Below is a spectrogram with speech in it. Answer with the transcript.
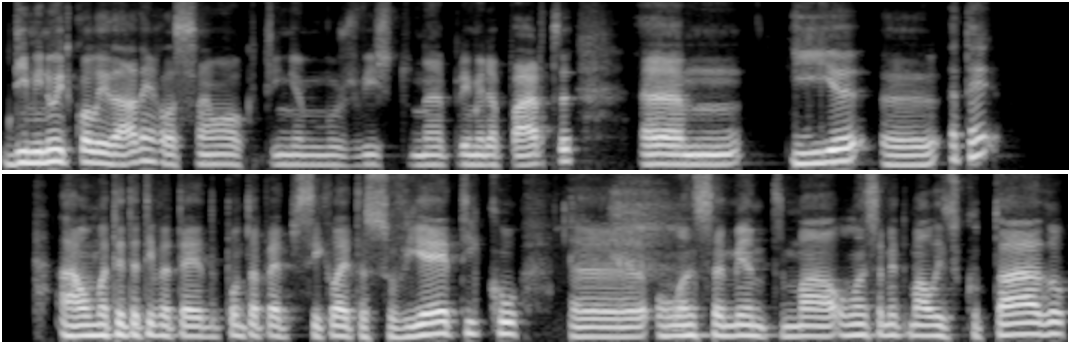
diminui de qualidade em relação ao que tínhamos visto na primeira parte um, e uh, até há uma tentativa até de pontapé de bicicleta soviético, uh, um, lançamento mal, um lançamento mal executado,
